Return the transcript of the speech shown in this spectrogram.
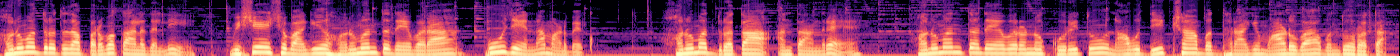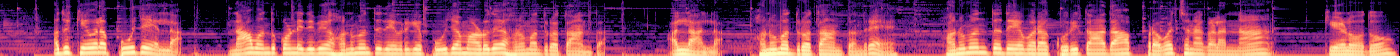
ಹನುಮದ್ರತದ ಪರ್ವಕಾಲದಲ್ಲಿ ವಿಶೇಷವಾಗಿ ಹನುಮಂತ ದೇವರ ಪೂಜೆಯನ್ನು ಮಾಡಬೇಕು. ಹನುಮದ್ರತ ಅಂತ ಅಂದರೆ ಹನುಮಂತ ದೇವರನ್ನು ಕುರಿತು ನಾವು ದೀಕ್ಷಾಬದ್ಧರಾಗಿ ಮಾಡುವ ಒಂದು ವ್ರತ ಅದು ಕೇವಲ ಪೂಜೆಯಲ್ಲ ನಾವು ಅಂದುಕೊಂಡಿದ್ದೀವಿ ಹನುಮಂತ ದೇವರಿಗೆ ಪೂಜೆ ಮಾಡೋದೇ ಹನುಮದ್ವ್ರತ ಅಂತ. ಅಲ್ಲ ಅಲ್ಲ. ಹನುಮದ್ವ್ರತ ಅಂತಂದರೆ ಹನುಮಂತ ದೇವರ ಕುರಿತಾದ ಪ್ರವಚನಗಳನ್ನು ಕೇಳೋದು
